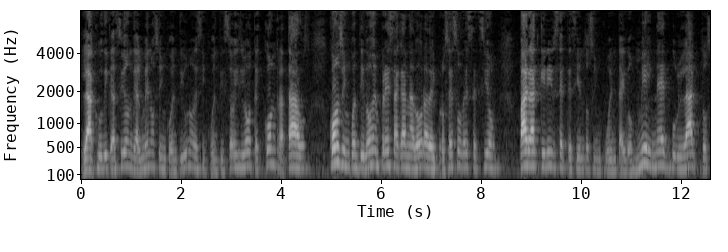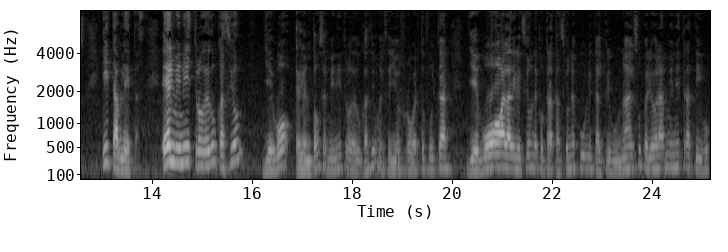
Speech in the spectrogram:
la adjudicación de al menos 51 de 56 lotes contratados con 52 empresas ganadoras del proceso de sección para adquirir 752 mil netbooks, lactos y tabletas. El ministro de Educación llevó, el entonces ministro de Educación, el señor Roberto Fulcar, llevó a la Dirección de Contrataciones Públicas al Tribunal Superior Administrativo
